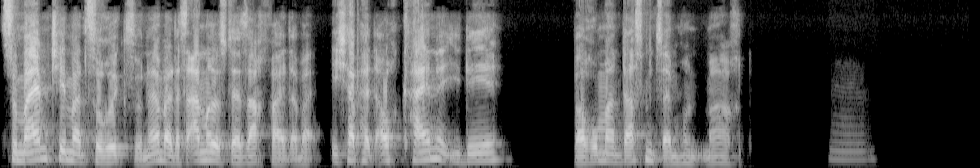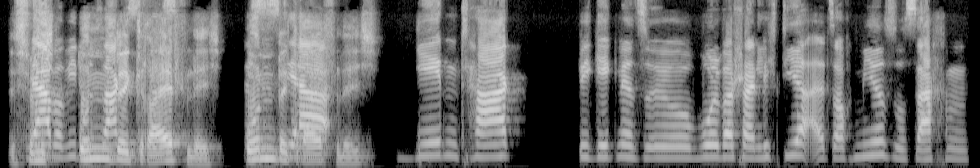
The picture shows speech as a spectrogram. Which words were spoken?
zu meinem Thema zurück, so, ne? Weil das andere ist der Sachverhalt, aber ich habe halt auch keine Idee, warum man das mit seinem Hund macht. Hm. Ist für Ja, mich aber wie du sagst, unbegreiflich. ja- unbegreiflich. jeden Tag begegnen sowohl wahrscheinlich dir als auch mir so Sachen,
